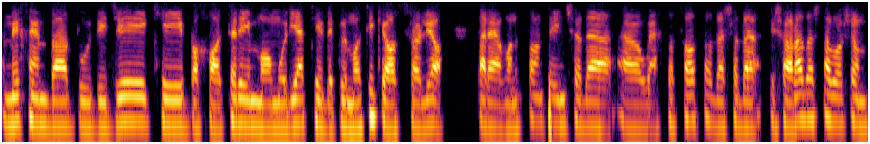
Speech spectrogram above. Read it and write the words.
می‌خوایم به بودجه که به خاطر ماموریت دیپلماتیک استرالیا برای افغانستان تعیین شده و اختصاص داده شده اشاره داشته باشم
